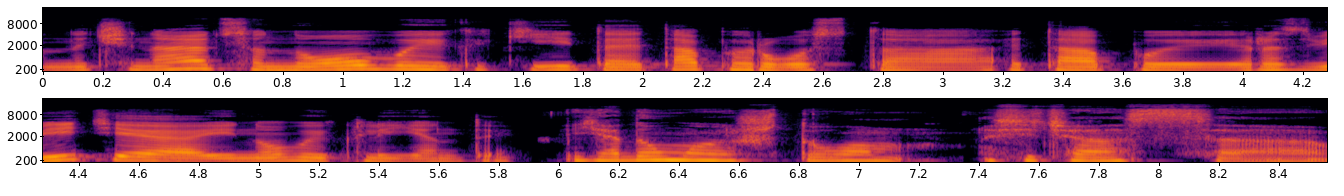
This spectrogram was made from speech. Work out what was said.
начинаются новые какие-то этапы роста, этапы развития и новые клиенты. Я думаю, что сейчас э,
